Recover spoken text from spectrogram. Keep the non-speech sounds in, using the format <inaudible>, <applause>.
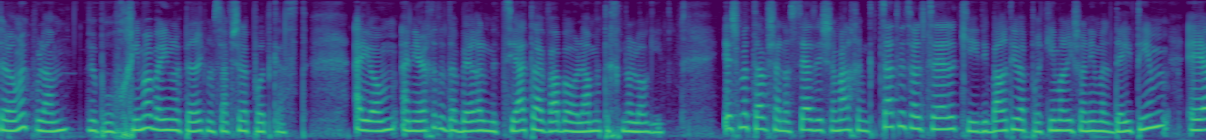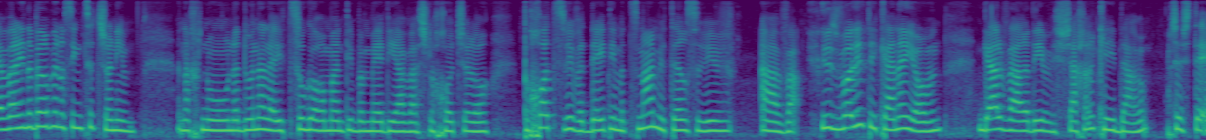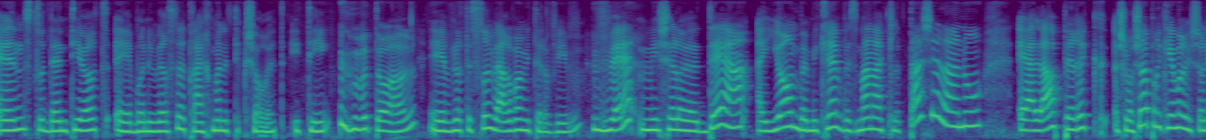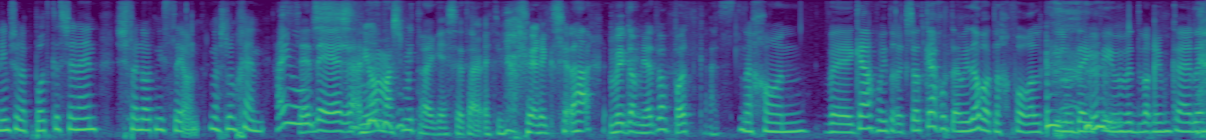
שלום לכולם, וברוכים הבאים לפרק נוסף של הפודקאסט. היום אני הולכת לדבר על מציאת אהבה בעולם הטכנולוגי. יש מצב שהנושא הזה יישמע לכם קצת מצלצל, כי דיברתי בפרקים הראשונים על דייטים, אה, אבל אני אדבר בנושאים קצת שונים. אנחנו נדון על הייצוג הרומנטי במדיה וההשלכות שלו, פחות סביב הדייטים עצמם, יותר סביב אהבה. יושבות איתי כאן היום גל ורדי ושחר קידר, ששתיהן סטודנטיות אה, באוניברסיטת רייכמן לתקשורת, איתי <laughs> בתואר, אה, בנות 24 מתל אביב. ומי שלא יודע, היום במקרה בזמן ההקלטה שלנו, אה, עלה פרק, שלושה הפרקים הראשונים של הפודקאסט שלהן, שפנות ניסיון. מה שלומכם? בסדר, אני ממש מתרגשת האמת מהפרק שלך, וגם להיות בפודקאסט. נכון, וכן, אנחנו מתרגשות ככה, אנחנו תמיד אוהבות לחפור על כאילו דייטים <laughs> ודברים כאלה.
